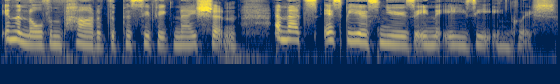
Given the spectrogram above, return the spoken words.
in the northern part of the Pacific nation. And that's SBS News in easy English.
